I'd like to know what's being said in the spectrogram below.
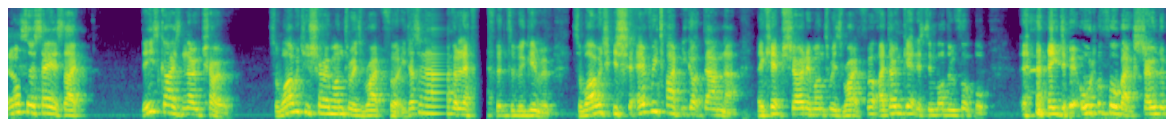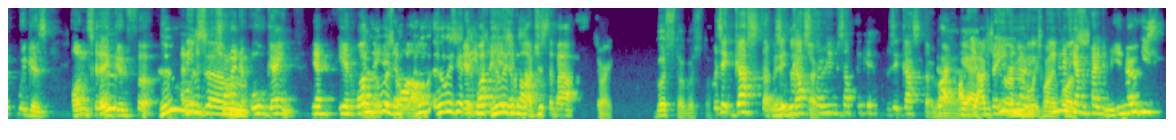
And also say it's like these guys know Cho. So why would you show him onto his right foot? He doesn't have a left foot to begin with. So why would you? Show, every time he got down that, they kept showing him onto his right foot. I don't get this in modern football. they do it. All the fullbacks show the wingers onto their good foot, who and he was was, trying um, it all game. He had, he had one Who was- in the bar. who- who is it He that he was- hit is it bar just about. Gusto, Gusto. Was it Gusto? Was, Was it, it Gusto? Gusto? he was up against? Was it Gusto? Yeah, Right. yeah. Yeah, I just But can't even remember though, which one even it if you haven't played him, you know he's.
